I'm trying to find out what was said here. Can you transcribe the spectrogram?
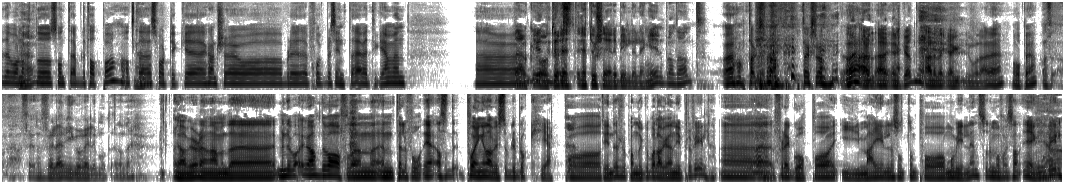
Det var nok Ja. noe sånt jeg ble tatt på. At Ja. jeg svarte ikke, kanskje, og ble, folk ble sinte. Jeg vet ikke, men uh, Det er jo ikke lov til å retusjere bilder lenger, blant annet. Uh, takk skal du ha. Takk skal du ha. Er, er, er det kødd? Er? Jo, det er det. Håper jeg. Altså, så føler jeg vi går veldig mot hverandre. Ja, vi gjør det. Nei, men det, men det var, ja, det var i hvert fall en, en telefon ja, altså, Poenget da, Hvis du blir blokkert på Tinder, så kan du ikke bare lage deg en ny profil. Uh, for det går på e-mail eller sånt på mobilen din, så du må faktisk ha en egen mobil.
